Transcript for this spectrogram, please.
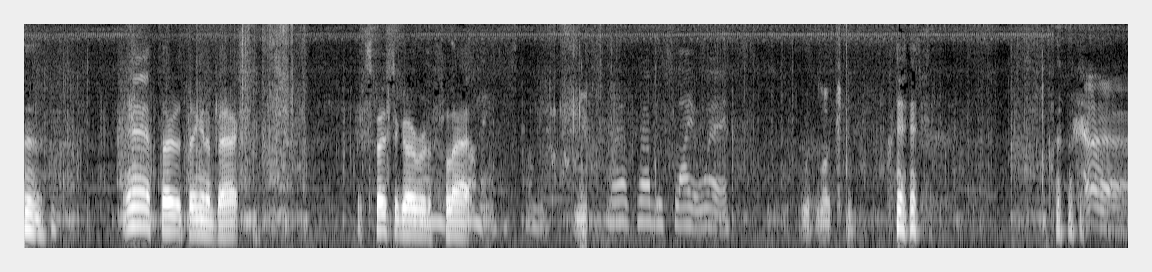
Eh, throw the thing in the back. It's supposed to go over the It's flat. coming. It's coming. They'll probably fly away. With luck. Ah,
